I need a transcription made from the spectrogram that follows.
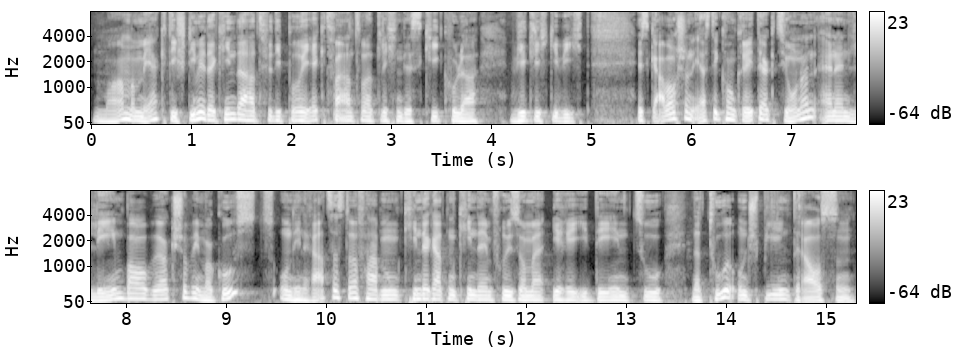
Man merkt, die Stimme der Kinder hat für die Projektverantwortlichen des Kikula wirklich Gewicht. Es gab auch schon erste konkrete Aktionen, einen Lehmbau-Workshop im August und in Ratzersdorf haben Kindergartenkinder im Frühsommer ihre Ideen zu Natur und Spielen draußen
